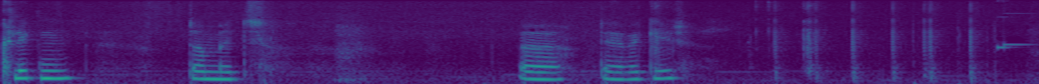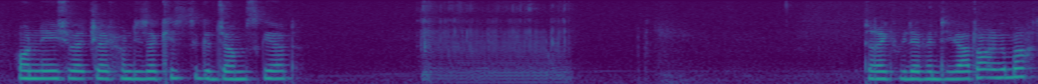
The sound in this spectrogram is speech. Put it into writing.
klicken, damit äh, der weggeht. Oh ne, ich werde gleich von dieser Kiste gejumpscared. Direkt wieder Ventilator angemacht.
